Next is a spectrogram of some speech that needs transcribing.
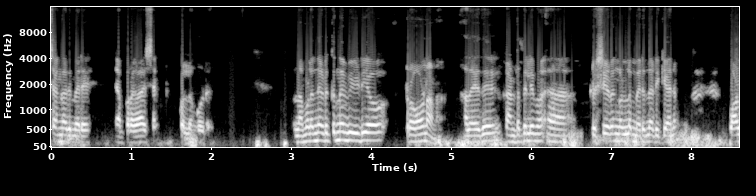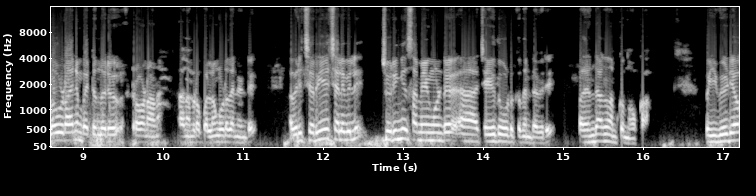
ചങ്ങാതിമാരെ. ഞാൻ പ്രകാശൻ കൊല്ലങ്കോട് നമ്മൾ ഇന്ന് എടുക്കുന്ന വീഡിയോ ഡ്രോൺ ആണ്. അതായത് കണ്ടത്തിൽ കൃഷിയിടങ്ങളിൽ മരുന്നടിക്കാനും ഒരു ഡ്രോൺ ആണ്. അത് നമ്മുടെ കൊല്ലങ്കോട് തന്നെ ഉണ്ട് അവർ ചെറിയ ചെലവിൽ ചുരുങ്ങിയ സമയം കൊണ്ട് ചെയ്തു കൊടുക്കുന്നുണ്ട് അവർ അതെന്താണെന്ന് നമുക്ക് നോക്കാം. അപ്പോൾ ഈ വീഡിയോ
